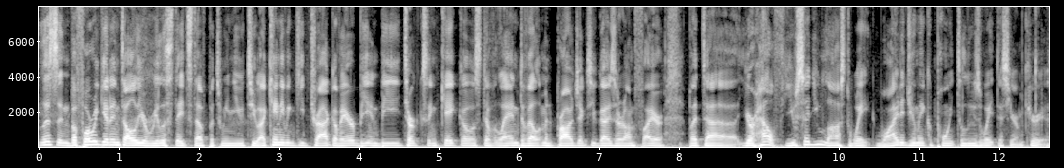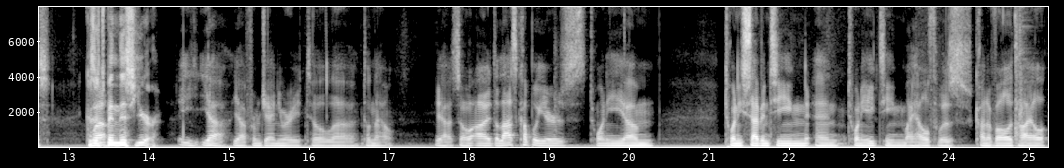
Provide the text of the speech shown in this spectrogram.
Listen, before we get into all your real estate stuff between you two, I can't even keep track of Airbnb, Turks and Caicos, the land development projects. You guys are on fire. But uh, your health, you said you lost weight. Why did you make a point to lose weight this year? I'm curious. Because it's Well- been this year. Yeah, yeah, from January till uh, till now. Yeah, so uh, the last couple years, 20, um, 2017 and 2018, my health was kind of volatile.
